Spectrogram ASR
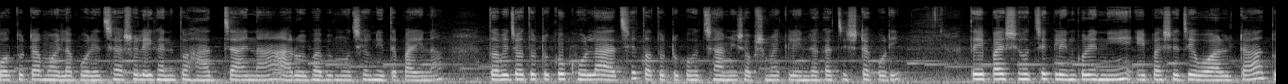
কতটা ময়লা পড়েছে। আসলে এখানে তো হাত যায় না, আর ওইভাবে মুছেও নিতে পারি না। তবে যতটুকু খোলা আছে, ততটুকু হচ্ছে আমি সবসময় ক্লিন রাখার চেষ্টা করি। তো এই পাশে হচ্ছে ক্লিন করে নিয়ে এই পাশে যে ওয়ালটা, তো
